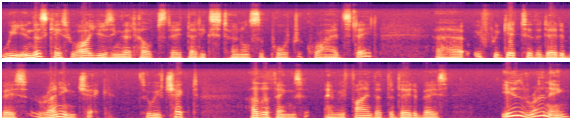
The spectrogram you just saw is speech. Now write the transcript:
we in this case we are using that help state, that external support required state. Uh, if we get to the database running check, so we've checked other things and we find that the database is running,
